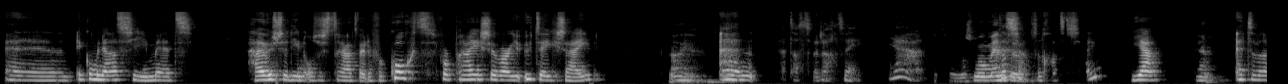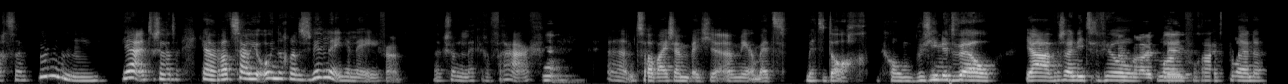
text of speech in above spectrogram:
En in combinatie met huizen die in onze straat werden verkocht voor prijzen waar je u tegen zei. Oh ja. En dat we dachten, ja, Dat was dat zou toch wat zijn? Ja. Ja. En toen dachten we, hmm. Ja, en toen zaten we, ja, wat zou je ooit nog wel eens willen in je leven? Dat is zo'n lekkere vraag. Ja. Ehm, terwijl wij zijn een beetje eh, meer met, met de dag. Gewoon, we zien het wel. Ja, we zijn niet te Maar veel vooruit lang plannen. vooruit plannen.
